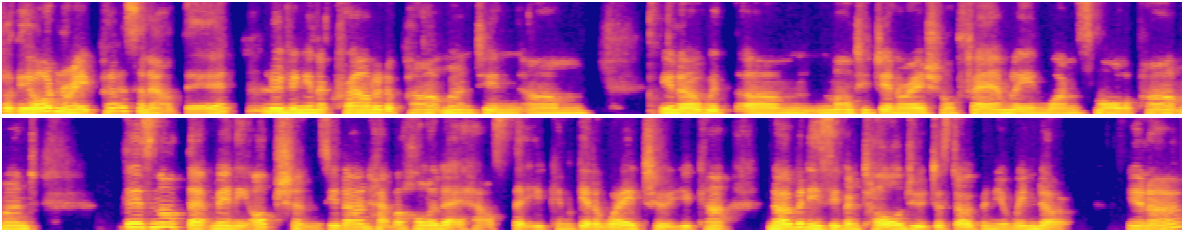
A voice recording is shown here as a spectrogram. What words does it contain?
for the ordinary person out there living in a crowded apartment in, um, you know, with um, multi generational family in one small apartment, there's not that many options. You don't have a holiday house that you can get away to. You can't, nobody's even told you just open your window, you know?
